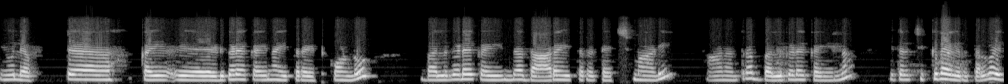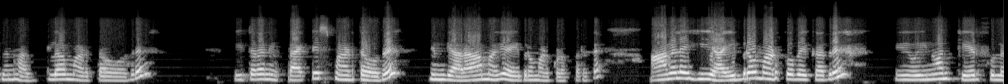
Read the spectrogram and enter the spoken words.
ನೀವು ಲೆಫ್ಟ್ ಕೈ, ಎಡಗಡೆ ಕೈನ ಈ ತರ ಇಟ್ಕೊಂಡು ಬಲ್ಗಡೆ ಕೈಯಿಂದ ದಾರ ಈ ತರ ಟಚ್ ಮಾಡಿ ಆ ನಂತರ ಬಲ್ಗಡೆ ಕೈಯನ್ನ ಈ ತರ ಚಿಕ್ಕದಾಗಿರುತ್ತಲ್ವ, ಇದನ್ನ ಅಗ್ಲ ಮಾಡ್ತಾ ಹೋದ್ರೆ, ಈ ತರ ನೀವು ಪ್ರಾಕ್ಟೀಸ್ ಮಾಡ್ತಾ ಹೋದ್ರೆ ನಿಮ್ಗೆ ಆರಾಮಾಗಿ ಐಬ್ರೋ ಮಾಡ್ಕೊಳಕ್ ಬರುತ್ತೆ. ಆಮೇಲೆ ಈ ಐಬ್ರೋ ಮಾಡ್ಕೋಬೇಕಾದ್ರೆ ಇನ್ನೊಂದ್ ಕೇರ್ಫುಲ್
